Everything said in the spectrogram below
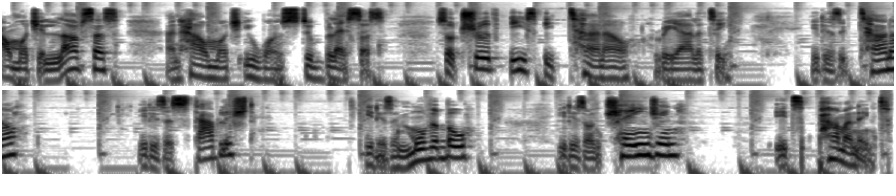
how much he loves us and how much he wants to bless us. So truth is eternal reality. It is eternal. It is established. It is immovable. It is unchanging. It's permanent.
